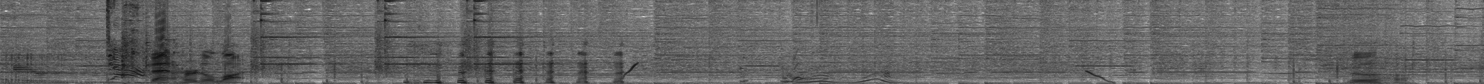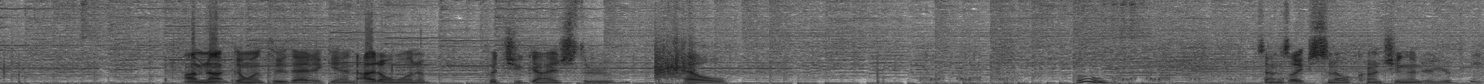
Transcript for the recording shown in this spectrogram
Uh, that hurt a lot. Ugh. I'm not going through that again. I don't want to put you guys through hell. Ooh. Sounds like snow crunching under your feet.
